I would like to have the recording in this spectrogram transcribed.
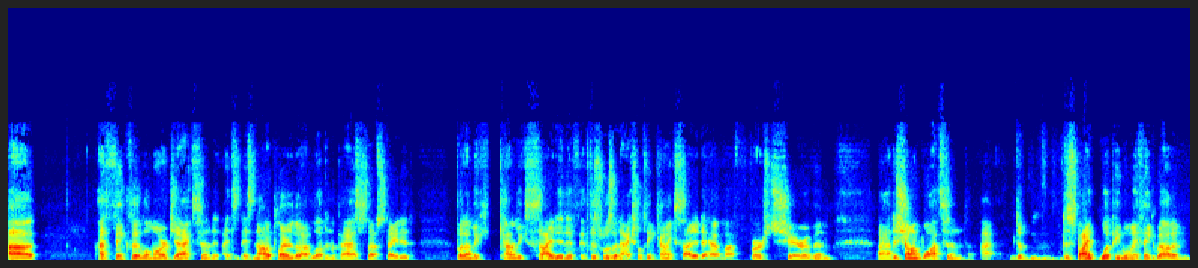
Uh, I think that Lamar Jackson is, is not a player that I've loved in the past, as I've stated. But I'm kind of excited if, if this was an actual team, kind of excited to have my first share of him. Uh, Deshaun Watson, I, d- despite what people may think about him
